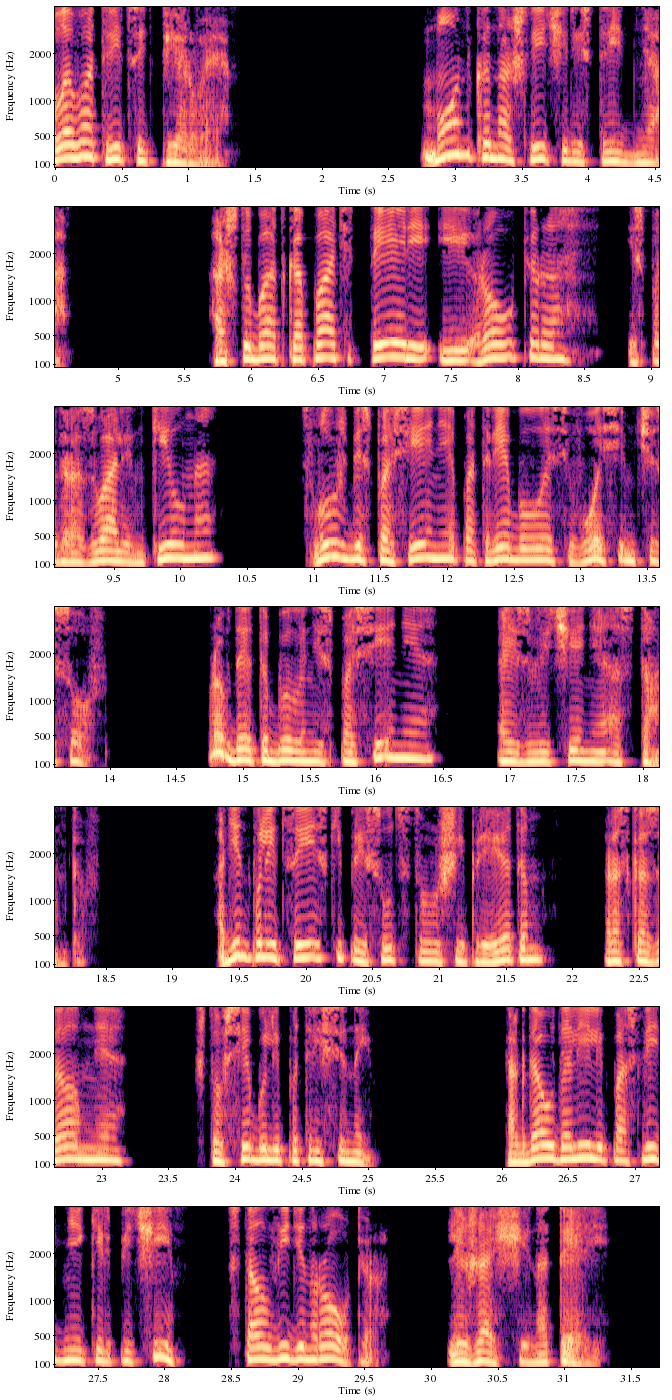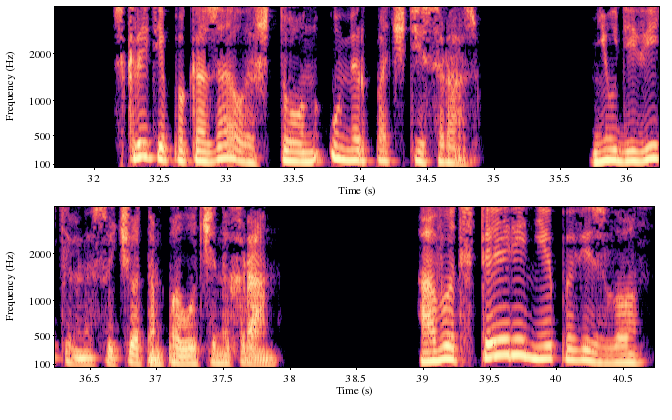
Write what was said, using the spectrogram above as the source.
Глава 31. Монка нашли через три дня. А чтобы откопать Терри и Роупера из-под развалин Килна, службе спасения потребовалось восемь часов. Правда, это было не спасение, а извлечение останков. Один полицейский, присутствовавший при этом, рассказал мне, что все были потрясены. Когда удалили последние кирпичи, стал виден Роупер — лежащий на Терри. Вскрытие показало, что он умер почти сразу. Неудивительно, с учетом полученных ран. А вот Терри не повезло.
